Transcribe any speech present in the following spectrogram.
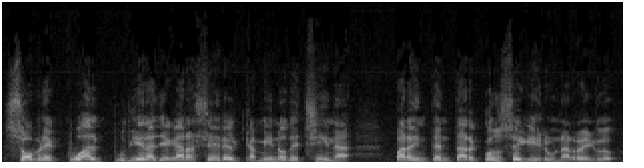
sobre cuál pudiera llegar a ser el camino de China para intentar conseguir un arreglo.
